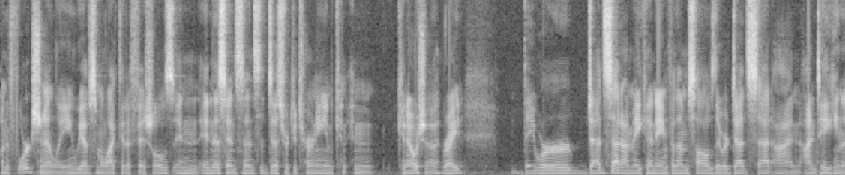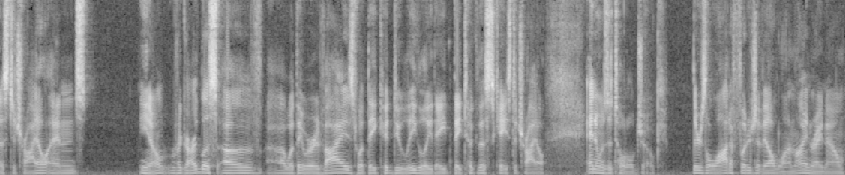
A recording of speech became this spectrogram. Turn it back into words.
Unfortunately, we have some elected officials in in this instance, the district attorney in, in Kenosha, right? They were dead set on making a name for themselves. They were dead set on on taking this to trial, and you know, regardless of uh, what they were advised, what they could do legally, they they took this case to trial, and it was a total joke. There's a lot of footage available online right now.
